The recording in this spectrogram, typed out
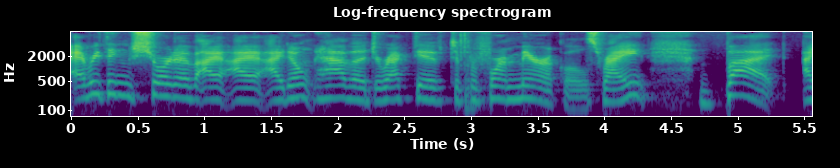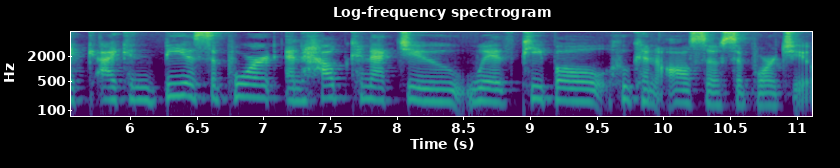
everything short of, I, I, I don't have a directive to perform miracles, right? But I, I can be a support and help connect you with people who can also support you.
